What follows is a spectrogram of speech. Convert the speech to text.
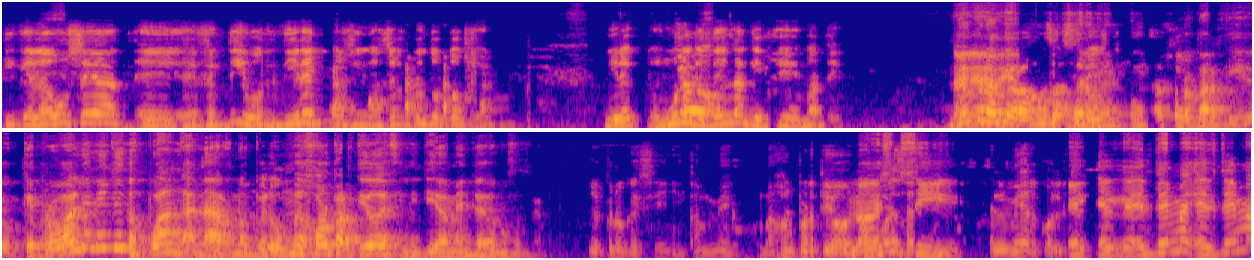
y que la U sea eh, efectivo, directo, sin hacer tanto toque. Directo, en una que tenga que te mate. Dale, Yo creo dale. que vamos a hacer un, un mejor partido, que probablemente nos puedan ganar, ¿no? Pero un mejor partido definitivamente vamos a hacer. Yo creo que sí, también. Mejor partido No, eso sí. el miércoles. El, el- el tema, el tema,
